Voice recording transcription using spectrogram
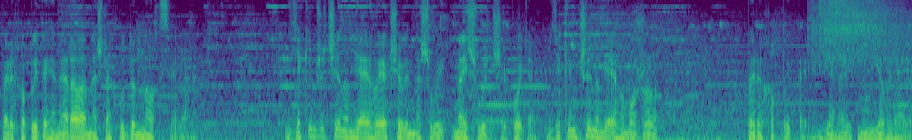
Перехопити генерала на шляху до Ноксвіля. Яким же чином я його, якщо він найшвидший потяг, яким чином я його можу перехопити? Я навіть не уявляю.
